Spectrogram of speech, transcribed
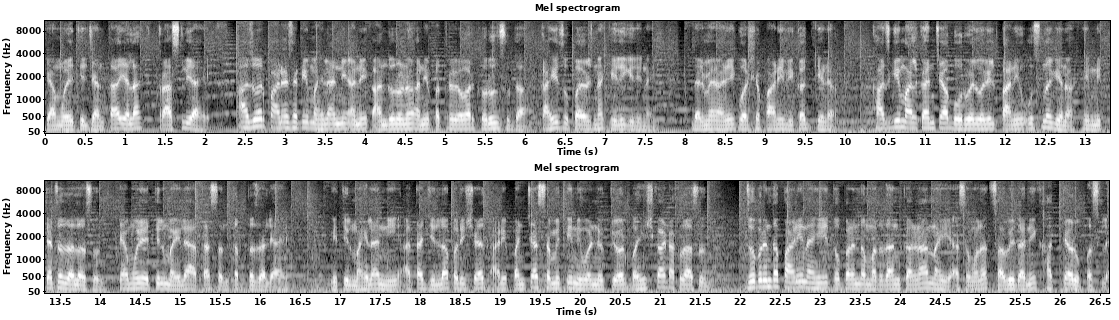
त्यामुळे येथील जनता याला त्रासली आहे. आजवर पाण्यासाठी महिलांनी अनेक आंदोलनं आणि पत्रव्यवहार करून सुद्धा काहीच उपाययोजना केली गेली नाही. दरम्यान अनेक वर्ष पाणी विकत घेणं खाजगी मालकांच्या बोरवेलवरील पाणी उसणं घेणं हे नित्याचं झालं असून त्यामुळे येथील महिला आता संतप्त झाल्या आहेत. येथील महिलांनी आता जिल्हा परिषद आणि पंचायत समिती निवडणुकीवर बहिष्कार टाकला असून जोपर्यंत पाणी नाही तोपर्यंत मतदान करणार नाही असं म्हणत संविधानिक हत्यार उपसले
